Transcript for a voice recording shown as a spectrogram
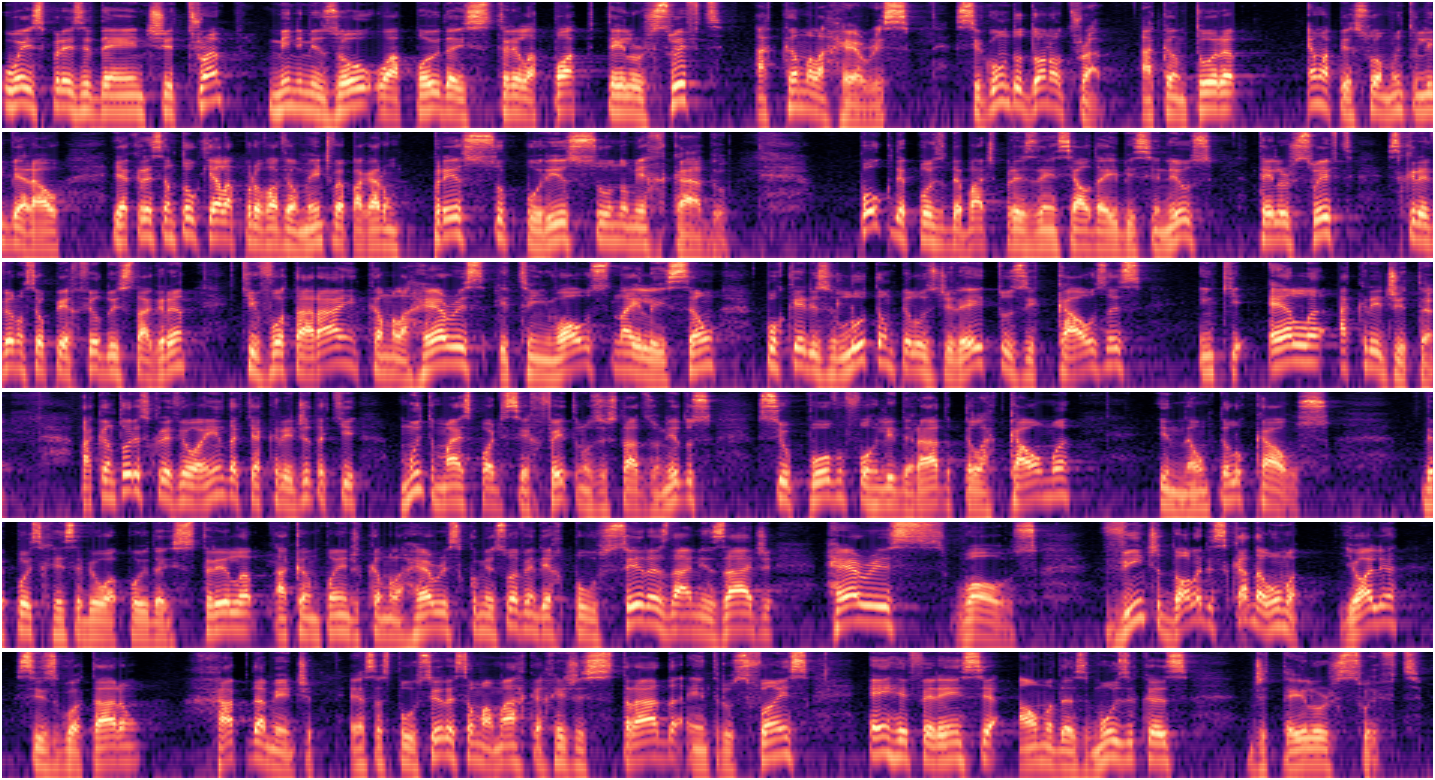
O ex-presidente Trump minimizou o apoio da estrela pop Taylor Swift a Kamala Harris. Segundo Donald Trump, a cantora é uma pessoa muito liberal e acrescentou que ela provavelmente vai pagar um preço por isso no mercado. Pouco depois do debate presidencial da ABC News, Taylor Swift escreveu no seu perfil do Instagram que votará em Kamala Harris e Tim Walz na eleição porque eles lutam pelos direitos e causas em que ela acredita. A cantora escreveu ainda que acredita que muito mais pode ser feito nos Estados Unidos se o povo for liderado pela calma e não pelo caos. Depois que recebeu o apoio da estrela, a campanha de Kamala Harris começou a vender pulseiras da amizade Harris Walls, 20 dólares cada uma. E olha, se esgotaram rapidamente. Essas pulseiras são uma marca registrada entre os fãs em referência a uma das músicas de Taylor Swift.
